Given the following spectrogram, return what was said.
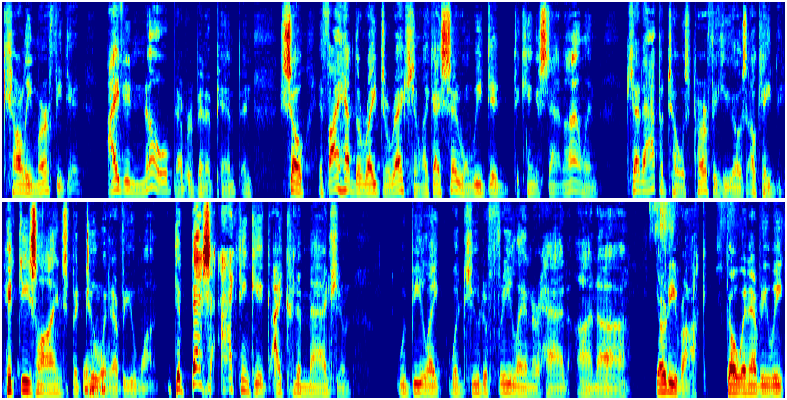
Charlie Murphy did. I didn't know. Never been a pimp, and so if I have the right direction, like I said when we did The King of Staten Island, Judd Apatow was perfect. He goes, "Okay, hit these lines, but do whatever you want." The best acting gig I could imagine would be like what Judah Friedlander had on uh, Thirty Rock. Go in every week,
